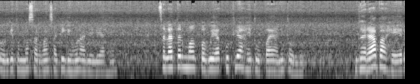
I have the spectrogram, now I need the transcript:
तोडगे तुम्हा सर्वांसाठी घेऊन आलेली आहे. चला तर मग बघूया कुठले आहेत उपाय आणि तोडगे. घराबाहेर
